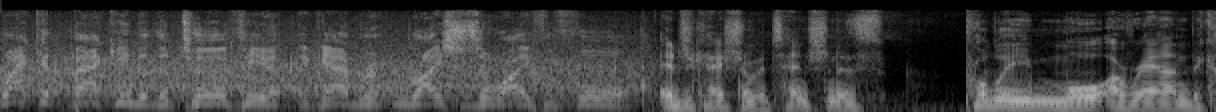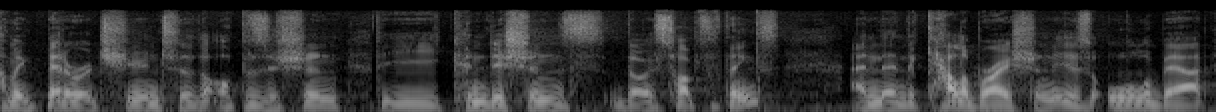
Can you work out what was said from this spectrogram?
whack it back into the turf here at the Gabba, it races away for four. Education of attention is probably more around becoming better attuned to the opposition, the conditions, those types of things. And then the calibration is all about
